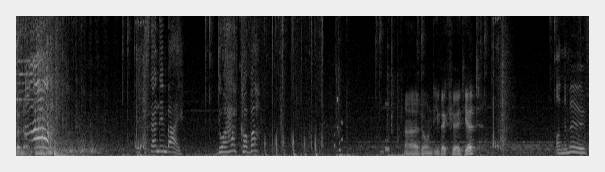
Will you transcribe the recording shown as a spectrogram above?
But no. Standing by. Do I have cover? Uh, don't evacuate yet. On the move.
